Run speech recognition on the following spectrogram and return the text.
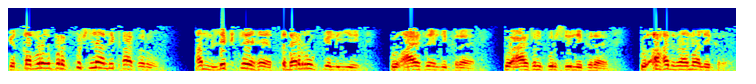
کہ قبروں پر کچھ نہ لکھا کرو۔ ہم لکھتے ہیں تبرک کے لیے، کوئی آیتیں لکھ رہا ہے، کوئی آیت الکرسی لکھ رہا ہے، کوئی عہد نامہ لکھ رہا ہے۔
